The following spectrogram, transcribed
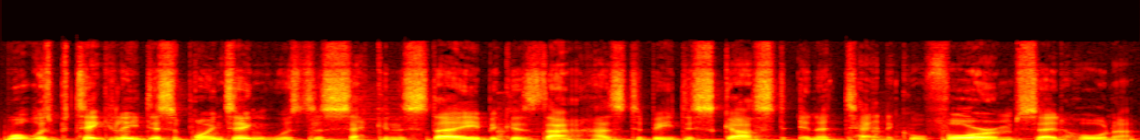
What was particularly disappointing was the second stay because that has to be discussed in a technical forum, said Horner.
